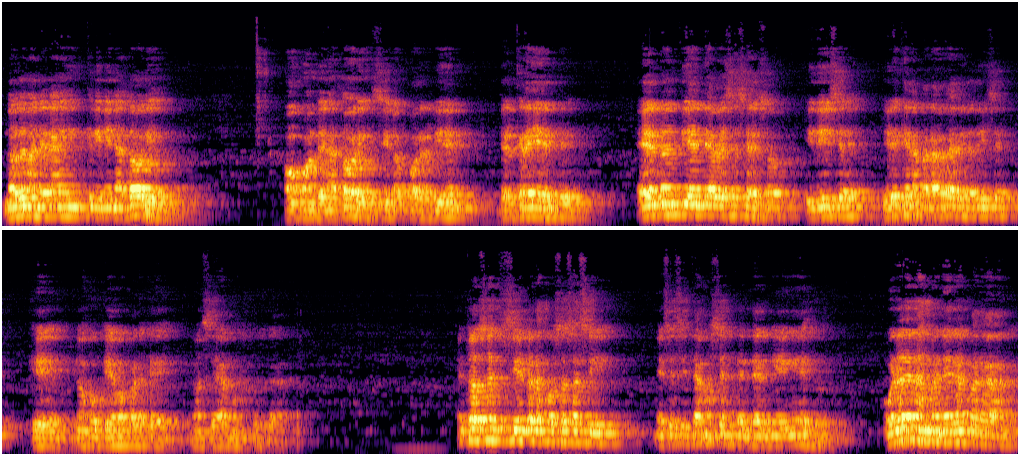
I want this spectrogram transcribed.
no de manera incriminatoria o condenatoria, sino por el bien del creyente, él no entiende a veces eso y dice, mire que la palabra de Dios dice que no juzguemos para que no seamos juzgados. Entonces, siendo las cosas así, necesitamos entender bien esto. Una de las maneras para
